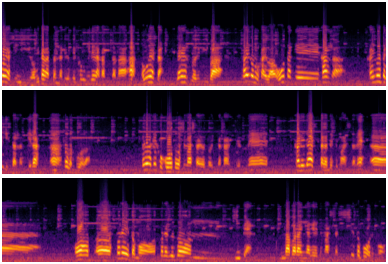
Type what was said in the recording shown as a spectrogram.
林を見たかったんだけど、結局見れなかったな。あ、思い出した。ジャイアンツのリリーバー、最後の回は大竹寛が買いまたぎしたんだっけな。うん、そうだそうだ。それは結構高騰しましたよといった感じですね。彼らしさが出てましたね。あおストレートもストレートゾーン近辺、まばらに投げれてましたし、シュートボールも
